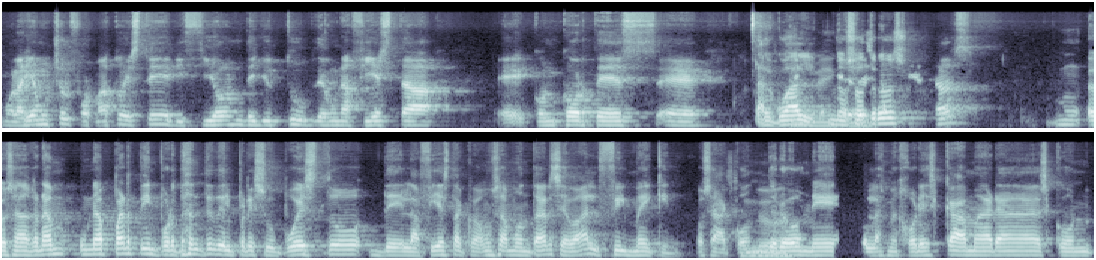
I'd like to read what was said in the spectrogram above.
molaría mucho el formato este edición de YouTube de una fiesta eh, con cortes. Eh, Tal cual, nosotros. O sea, gran, una parte importante del presupuesto de la fiesta que vamos a montar se va al filmmaking. O sea, con drones, con las mejores cámaras, con,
